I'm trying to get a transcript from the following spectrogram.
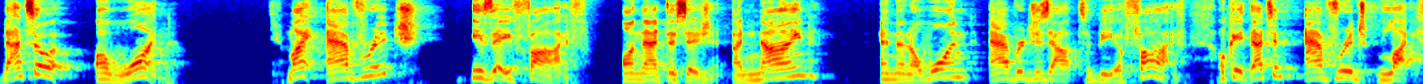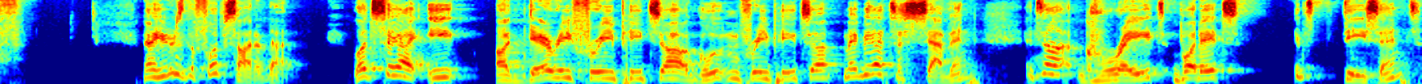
That's a, a one. My average is a five on that decision. A nine and then a one averages out to be a five. Okay, that's an average life. Now, here's the flip side of that. Let's say I eat a dairy free pizza, a gluten free pizza. Maybe that's a seven. It's not great, but it's, it's decent.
